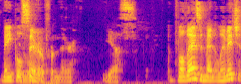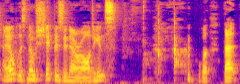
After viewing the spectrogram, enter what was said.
Maple we'll go syrup. from there. Yes. Well, there's a mental image. I hope there's no shippers in our audience. Well, that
